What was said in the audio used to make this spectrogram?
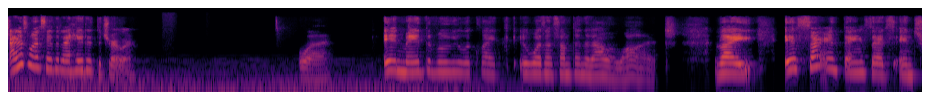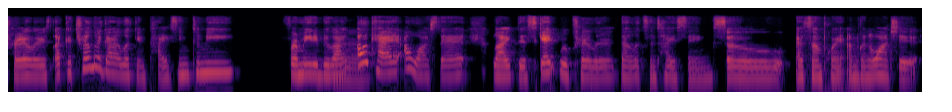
I just want to say that I hated the trailer. Why? It made the movie look like it wasn't something that I would watch. Like it's certain things that's in trailers. Like a trailer gotta look enticing to me for me to be like, Mhm. okay, I'll watch that. Like the escape room trailer that looks enticing. So at some point I'm gonna watch it.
